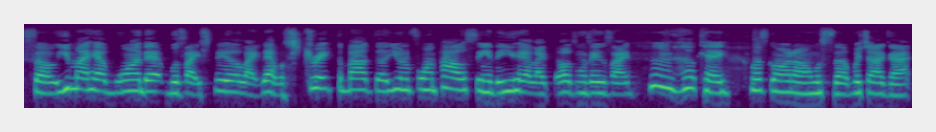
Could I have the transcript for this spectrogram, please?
So you might have one that was like still like that was strict about the uniform policy, and then you had like the other ones that was like, hmm, okay, what's going on? What's up? Which I got.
